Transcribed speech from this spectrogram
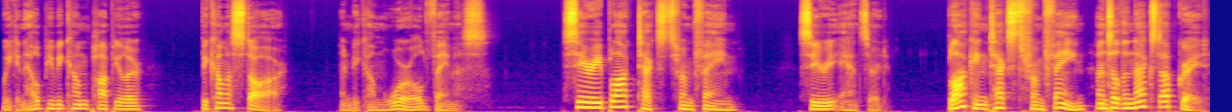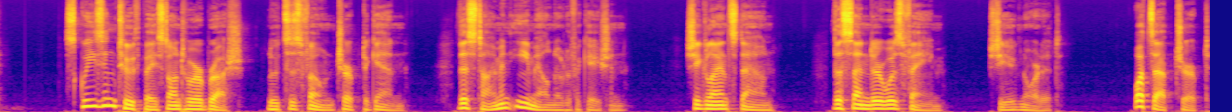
We can help you become popular, become a star, and become world famous. Siri, block texts from Fame. Siri answered. Blocking texts from Fame until the next upgrade. Squeezing toothpaste onto her brush, Lutz's phone chirped again, this time an email notification. She glanced down. The sender was Fame. She ignored it. WhatsApp chirped,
